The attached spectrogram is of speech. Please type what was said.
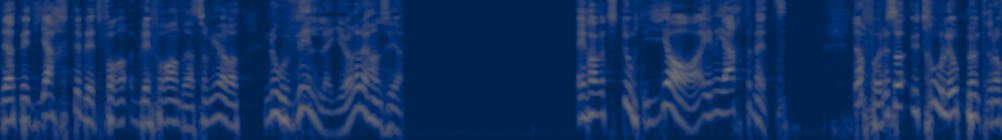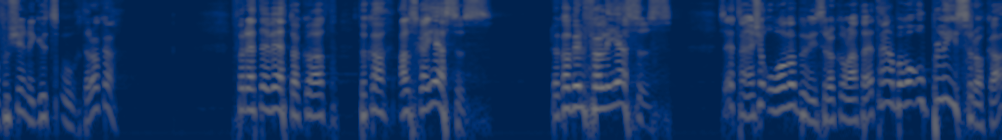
Det er at mitt hjerte blir forandret, som gjør at nå vil jeg gjøre det Han sier. Jeg har et stort ja inni hjertet mitt. Derfor er det så utrolig oppmuntrende å forkynne Guds ord til dere. For dette vet dere at dere elsker Jesus. Dere vil følge Jesus. Så jeg trenger ikke å overbevise dere om dette. Jeg trenger bare å opplyse dere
